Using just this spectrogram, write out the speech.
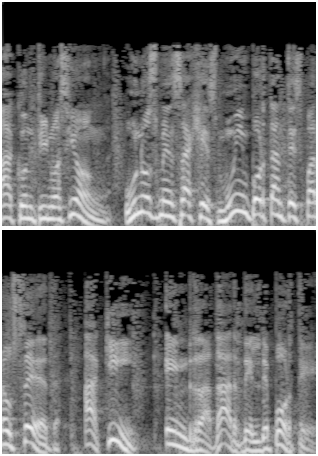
A continuación, unos mensajes muy importantes para usted, aquí en Radar del Deporte.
